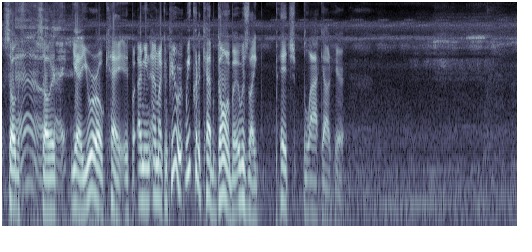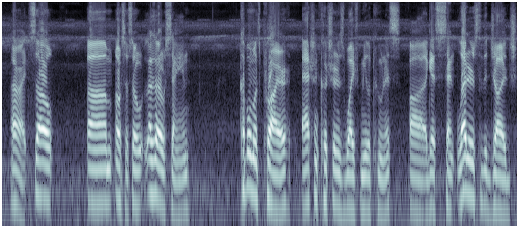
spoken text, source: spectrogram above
So the, Ah, so it- yeah, you were okay. It, but I mean, and my computer, we could have kept going, but it was like pitch black out here. All right, so um, oh, so so as I was saying, a couple months prior, Ashton Kutcher and his wife Mila Kunis, uh, I guess, sent letters to the judge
